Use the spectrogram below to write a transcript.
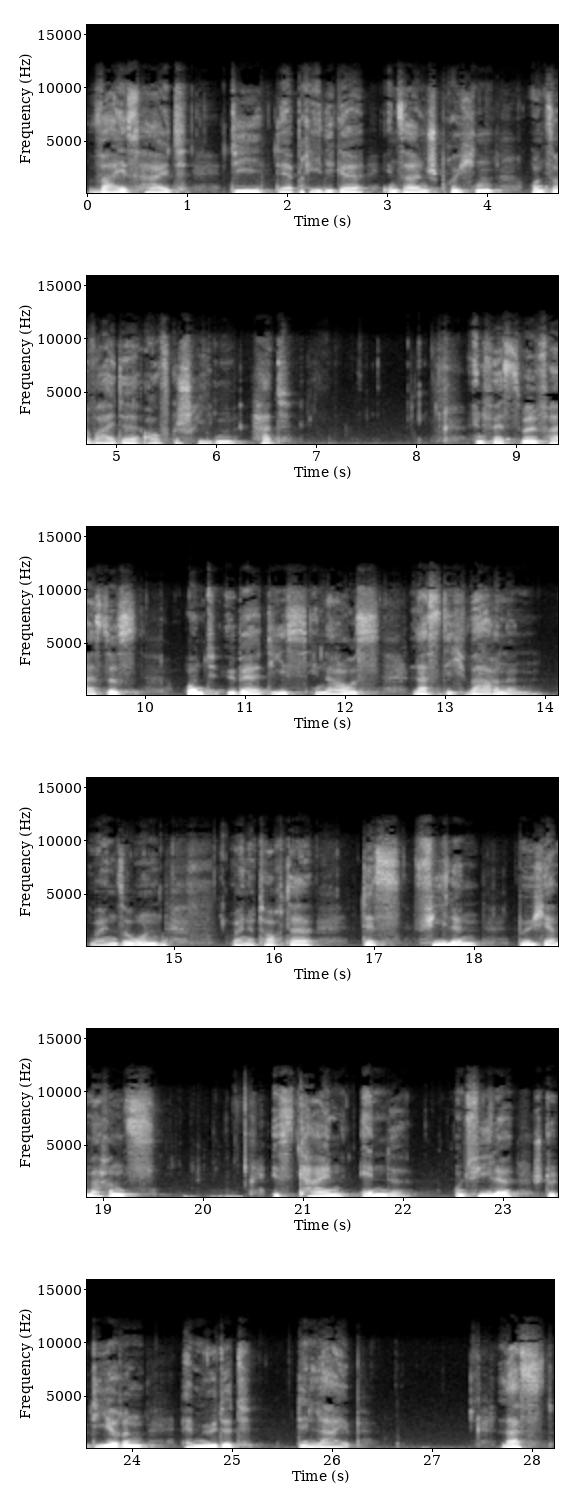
Weisheit, die der Prediger in seinen Sprüchen und so weiter aufgeschrieben hat. In Vers 12 heißt es, und über dies hinaus lass dich warnen, mein Sohn, meine Tochter, des vielen Büchermachens ist kein Ende, und viele studieren ermüdet den Leib. Lasst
